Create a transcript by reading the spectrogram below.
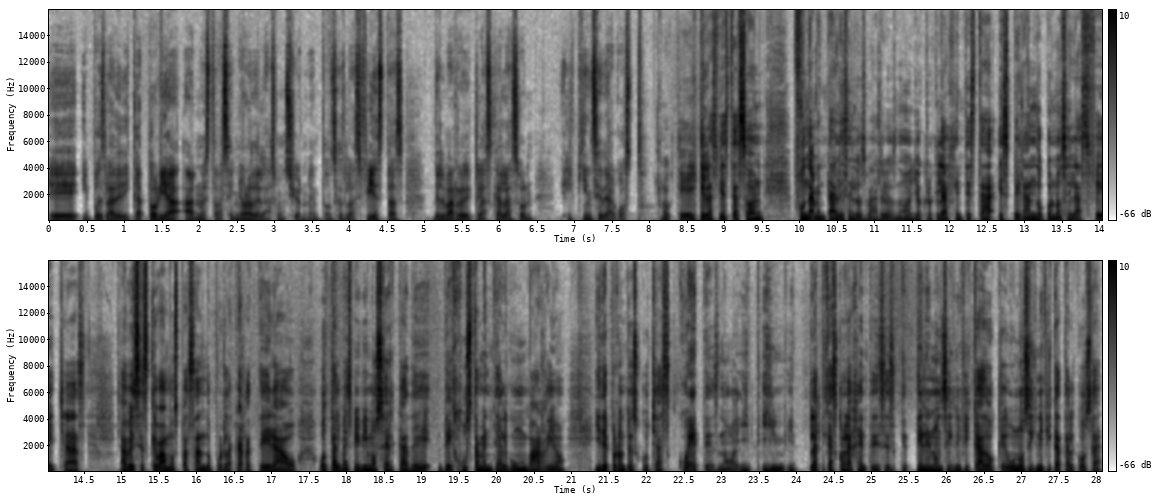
y pues la dedicatoria a Nuestra Señora de la Asunción. Entonces las fiestas del barrio de Tlaxcala son el 15 de agosto. Ok, que las fiestas son fundamentales en los barrios, ¿no? Yo creo que la gente está esperando, conoce las fechas, a veces que vamos pasando por la carretera o, o tal vez vivimos cerca de, de, justamente algún barrio y de pronto escuchas cohetes, ¿no? Y, y, y, platicas con la gente dices que tienen un significado, que uno significa tal cosa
